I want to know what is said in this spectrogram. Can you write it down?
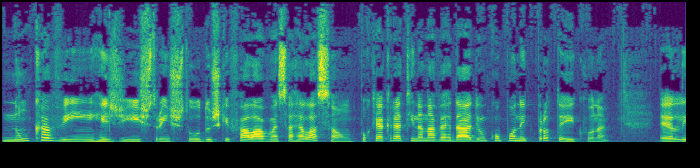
Nunca vi em registro, em estudos que falavam essa relação, porque a creatina, na verdade, é um componente proteico, né? Ela,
